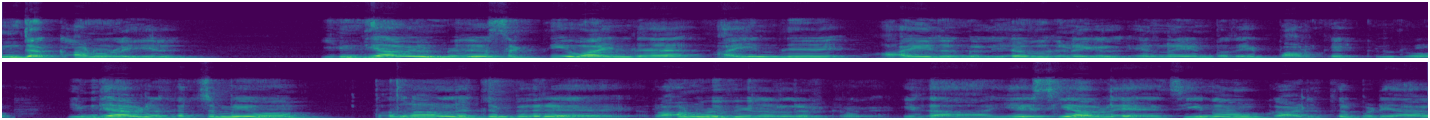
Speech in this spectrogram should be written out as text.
இந்த காணொளியில் இந்தியாவில் மிக சக்தி வாய்ந்த ஐந்து ஆயுதங்கள் ஏவுகணைகள் என்ன என்பதை பார்க்க இருக்கின்றோம். இந்தியாவில் தற்சமயம் பதினாலு லட்சம் பேர் ராணுவ வீரர்கள் இருக்காங்க. இது ஏசியாவிலே சீனாவுக்கு அடுத்தபடியாக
